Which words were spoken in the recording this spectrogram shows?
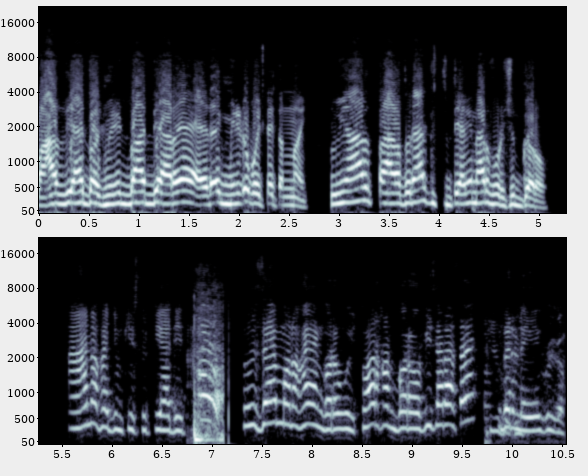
পাঁচ দিয়ে দশ মিনিট বাদ দিয়ে আরে এক মিনিটও বসতে চাইতাম নয় তুমি আর তাড়াতাড়ি আর কিছু টাকা আর পরিশোধ করো। আনা ভাইজম কিছু টিয়া দিত তুই যাই মনে হয় ঘরে উই তোর খান বড় অফিসার আছে বেরলে এগুলো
